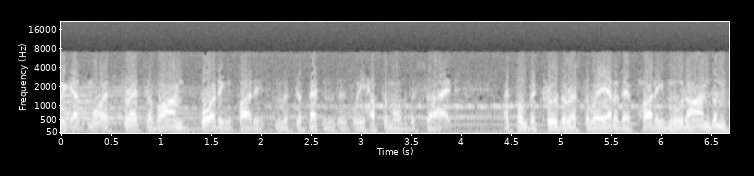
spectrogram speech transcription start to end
We got more threats of armed boarding parties from the Tibetans as we helped them over the side. I pulled the crew the rest of the way out of their party mood, armed them,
